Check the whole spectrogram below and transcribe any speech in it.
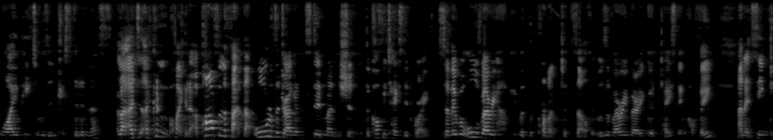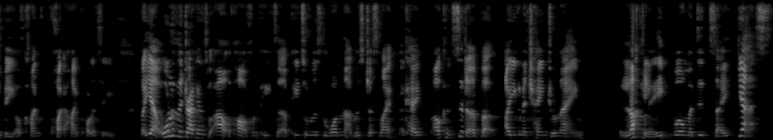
why Peter was interested in this. Like, I d- I couldn't quite get it. Apart from the fact that all of the dragons did mention the coffee tasted great. So they were all very happy with the product itself. It was a very, very good tasting coffee, and it seemed to be of kind of quite high quality. But yeah, all of the dragons were out apart from Peter. Peter was the one that was just like, okay, I'll consider, but are you going to change your name? Luckily, Wilma did say yes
